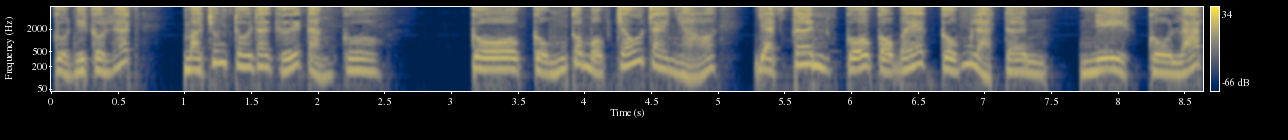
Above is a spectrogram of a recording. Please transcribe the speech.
của Nicholas mà chúng tôi đã gửi tặng cô. Cô cũng có một cháu trai nhỏ và tên của cậu bé cũng là tên Nicholas.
